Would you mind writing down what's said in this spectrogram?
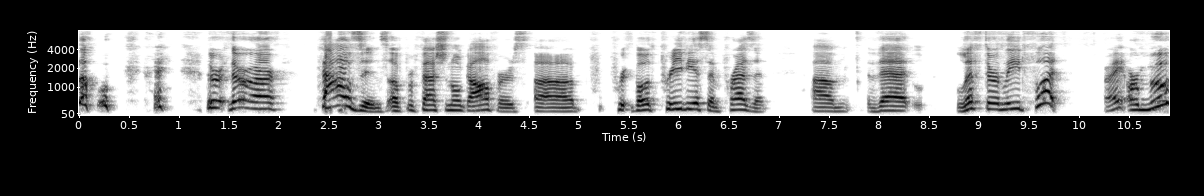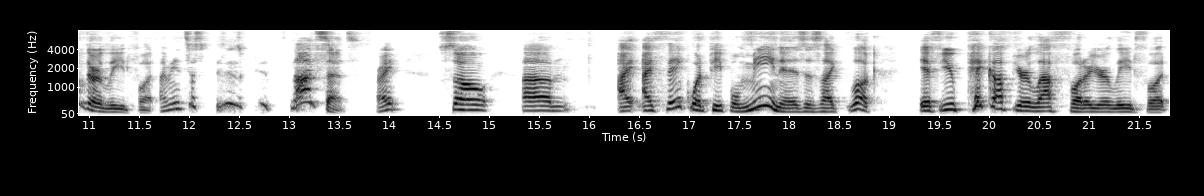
So there there are thousands of professional golfers, uh, pr- both previous and present, um, that lift their lead foot, right, or move their lead foot. I mean, it's just it's, it's nonsense, right? So um, I I think what people mean is is like, look, if you pick up your left foot or your lead foot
